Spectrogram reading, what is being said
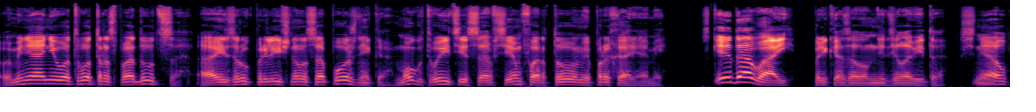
У меня они вот-вот распадутся, а из рук приличного сапожника могут выйти совсем фартовыми прохарями. «Скидавай!» — приказал он мне деловито. Снял.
